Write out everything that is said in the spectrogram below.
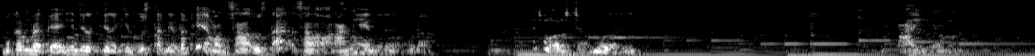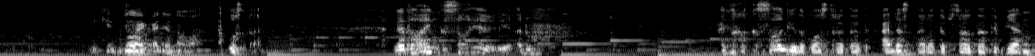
Bukan berarti yang ngejelek-jelekin ustad ya tapi emang salah ustad salah orangnya itu udah. Coba harus cabul ini. Tai emang. Bikin jelek aja nama Ustad gak tau yang kesel ya aduh Aing suka kesel gitu kalau stereotip ada stereotip stereotip yang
